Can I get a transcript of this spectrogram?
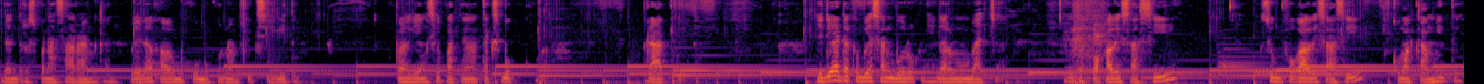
dan terus penasaran kan. Beda kalau buku-buku non fiksi gitu. Apalagi yang sifatnya textbook berat gitu. Jadi ada kebiasaan buruk nih dalam membaca. Yaitu vokalisasi subvokalisasi kumat kami tuh.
